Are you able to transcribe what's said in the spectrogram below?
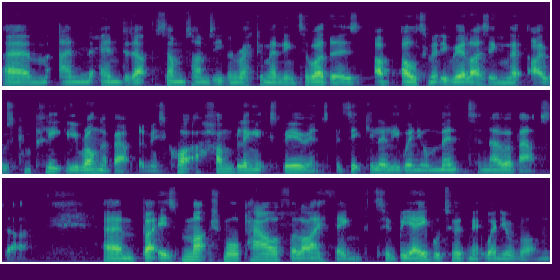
um, and ended up sometimes even recommending to others. Ultimately, realizing that I was completely wrong about them is quite a humbling experience, particularly when you're meant to know about stuff. Um, but it's much more powerful, I think, to be able to admit when you're wrong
